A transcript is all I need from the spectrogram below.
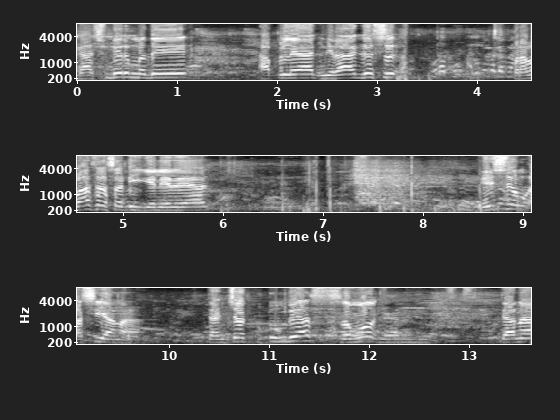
काश्मीरमध्ये आपल्या निरागस प्रवासासाठी गेलेल्या देशवासियांना त्यांच्या कुटुंबियासमोर त्यांना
